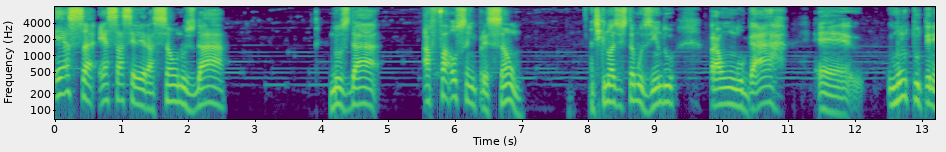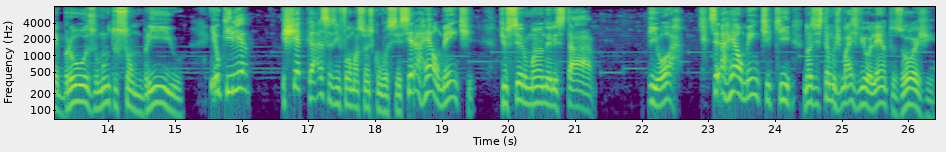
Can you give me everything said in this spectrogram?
essa essa aceleração nos dá nos dá a falsa impressão de que nós estamos indo para um lugar é, muito tenebroso, muito sombrio. E eu queria checar essas informações com você. Será realmente que o ser humano ele está pior? Será realmente que nós estamos mais violentos hoje?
